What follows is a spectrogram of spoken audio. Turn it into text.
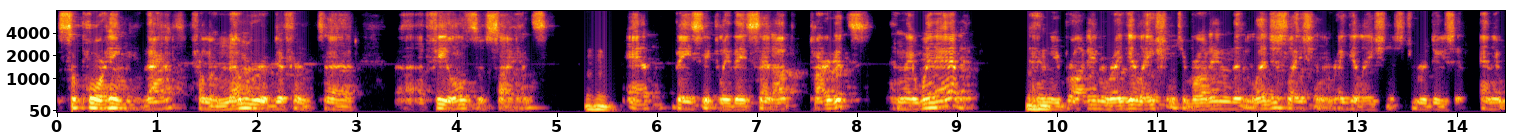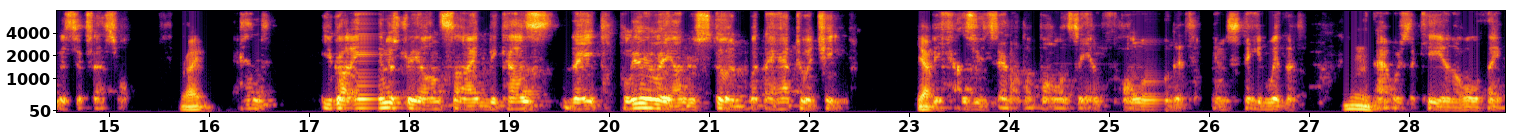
supporting that from a number of different uh, uh, fields of science. Mm-hmm. And basically, they set up targets and they went at it. Mm-hmm. And you brought in regulations, you brought in the legislation and regulations to reduce it, and it was successful. Right. And you got industry on side because they clearly understood what they had to achieve. Yeah. Because you set up a policy and followed it and stayed with it. Mm. That was the key of the whole thing.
